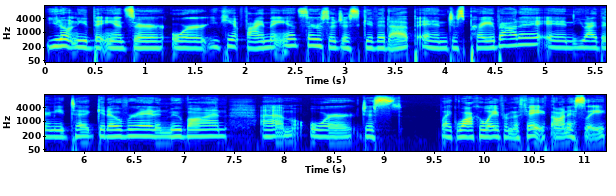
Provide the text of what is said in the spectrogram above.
you don't need the answer or you can't find the answer. So just give it up and just pray about it. And you either need to get over it and move on um, or just like walk away from the faith, honestly.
